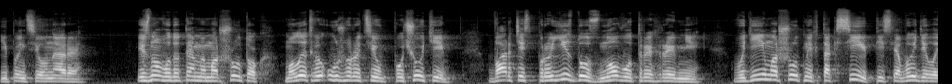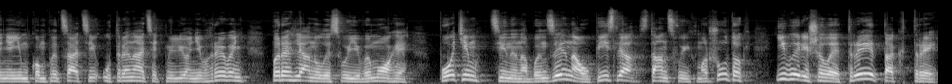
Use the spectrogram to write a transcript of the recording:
і пенсіонери. І знову до теми маршруток. Молитви ужгородців почуті. Вартість проїзду знову 3 гривні. Водії маршрутних таксі після виділення їм компенсації у 13 мільйонів гривень переглянули свої вимоги. Потім ціни на бензин, а опісля стан своїх маршруток і вирішили три так три.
